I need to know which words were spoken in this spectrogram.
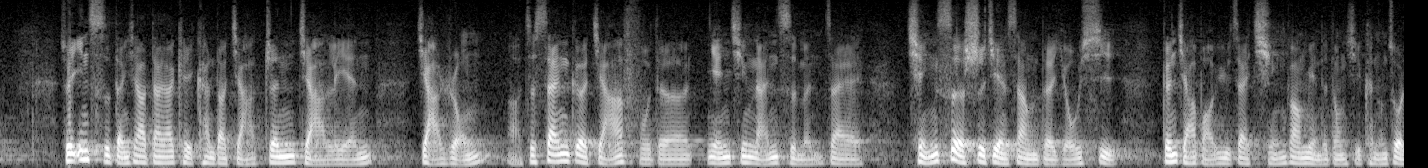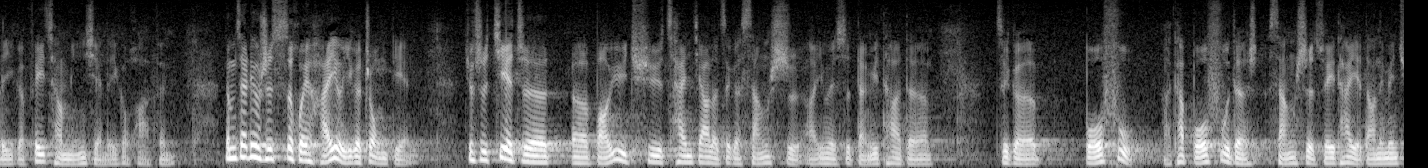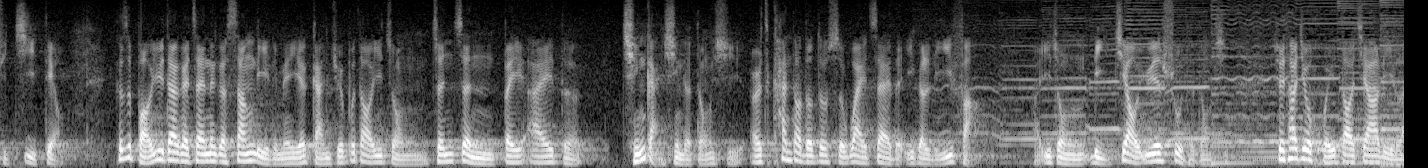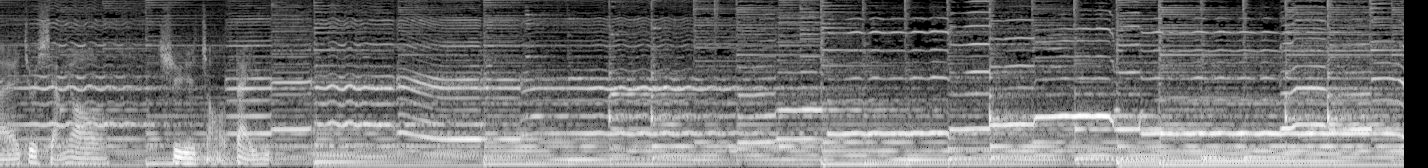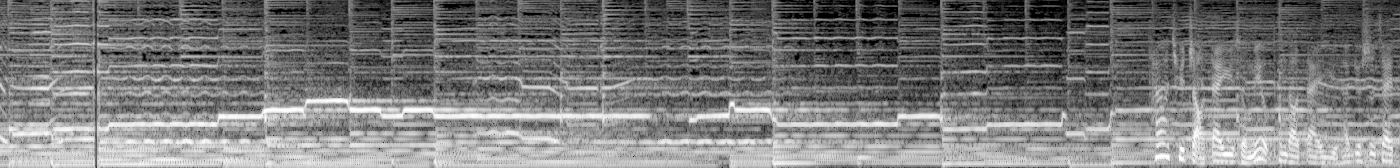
所以，因此，等一下大家可以看到贾珍、贾琏、贾蓉啊这三个贾府的年轻男子们在情色事件上的游戏，跟贾宝玉在情方面的东西，可能做了一个非常明显的一个划分。那么，在六十四回还有一个重点。就是借着呃宝玉去参加了这个丧事啊，因为是等于他的这个伯父啊，他伯父的丧事，所以他也到那边去祭吊。可是宝玉大概在那个丧礼里面也感觉不到一种真正悲哀的情感性的东西，而看到的都是外在的一个礼法啊，一种礼教约束的东西，所以他就回到家里来，就想要去找黛玉。找黛玉的时候没有碰到黛玉，他就是在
